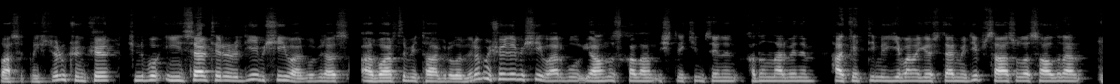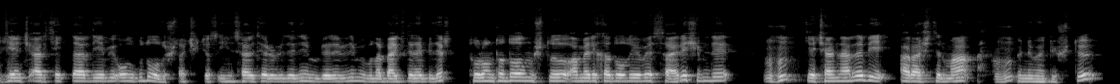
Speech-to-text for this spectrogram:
bahsetmek istiyorum. Çünkü şimdi bu insel terörü diye bir şey var. Bu biraz abartı bir tabir olabilir ama şöyle bir şey var. Bu yalnız kalan işte kimsenin kadınlar benim hak ettiğim ilgiyi bana göstermiyor deyip sağa sola saldıran genç erkekler diye bir olgu da oluştu açıkçası. İnsel terörü denir mi denebilir mi? Buna belki denebilir. Toronto'da olmuştu, Amerika'da oluyor vesaire. Şimdi Hı hı. Geçenlerde bir araştırma hı hı. önüme düştü.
